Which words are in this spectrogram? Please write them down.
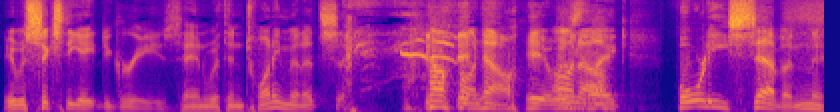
it was sixty-eight degrees, and within twenty minutes, Oh, no. it Oh, was no. like forty-seven,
